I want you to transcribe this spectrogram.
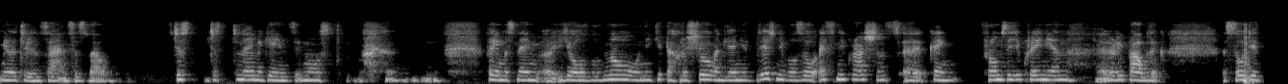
military, and science as well. Just, just to name again the most famous name uh, you all will know, Nikita Khrushchev and Leonid Brezhnev, although ethnic Russians uh, came from the Ukrainian Republic. So did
